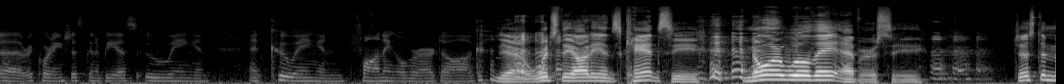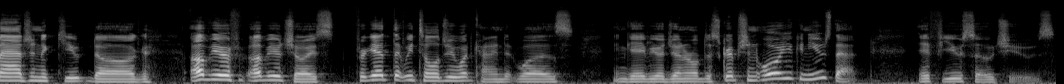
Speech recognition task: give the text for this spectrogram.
uh, recording is just going to be us oohing and, and cooing and fawning over our dog. Yeah, which the audience can't see, nor will they ever see. Just imagine a cute dog of your of your choice. Forget that we told you what kind it was and gave you a general description, or you can use that if you so choose.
